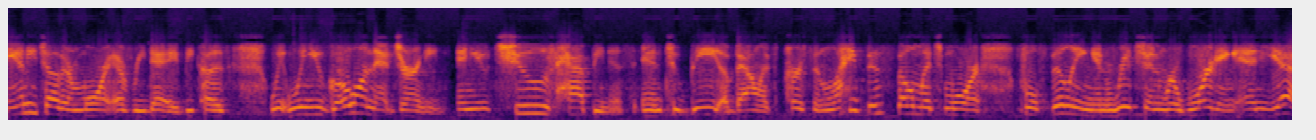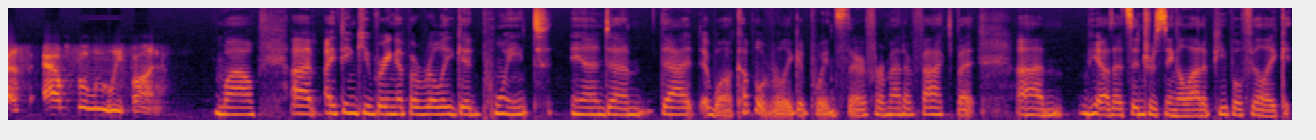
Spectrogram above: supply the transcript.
and each other more every day because when, you go on that journey and you choose happiness and to be a balanced person, life is so much more fulfilling and rich and rewarding and yes, absolutely fun. Wow. Um, I think you bring up a really good point, and um, that, well, a couple of really good points there, for a matter of fact. But um, yeah, that's interesting. A lot of people feel like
